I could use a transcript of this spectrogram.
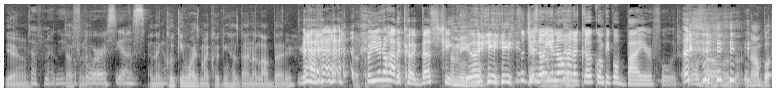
Yeah. Definitely. Definitely. of course, yes. And then cooking wise, my cooking has gotten a lot better. but you know how to cook. That's cheating. mean- You know, you know how to cook when people buy your food. Hold on, hold on. No, but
